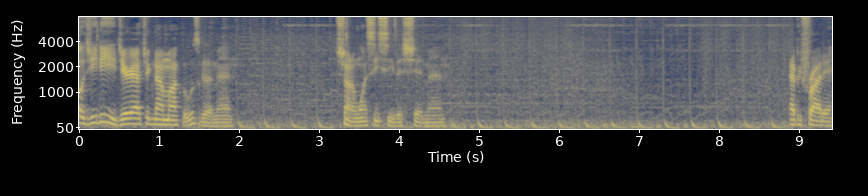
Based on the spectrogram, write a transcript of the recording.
Oh, Yo, GD, Geriatric Namaku. What's good, man? Just trying to 1cc this shit, man. Happy Friday.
